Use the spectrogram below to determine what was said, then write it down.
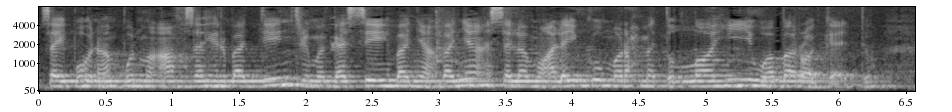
saya pohon ampun maaf zahir batin. Terima kasih banyak-banyak. Assalamualaikum warahmatullahi wabarakatuh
